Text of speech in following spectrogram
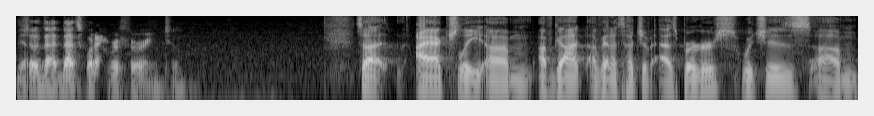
Yeah. so that that's what i'm referring to So I, I actually, um, I've got, I've got a touch of Asperger's, which is, um,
